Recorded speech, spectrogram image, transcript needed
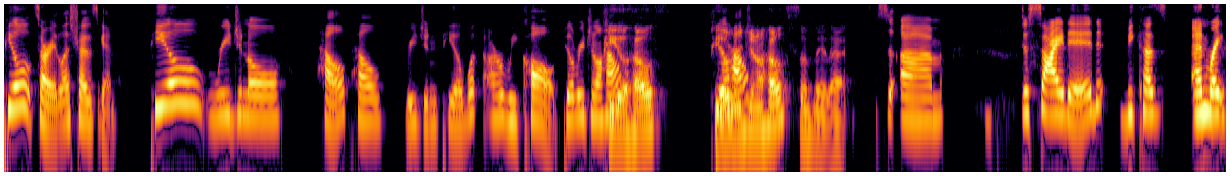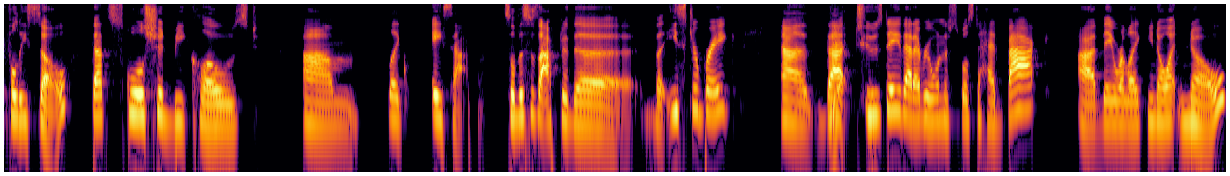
Peel. Sorry, let's try this again. Peel Regional Health Health Region Peel. What are we called? Peel Regional Health. Peel Health, Peel Peel Regional Health, something like that. s- um, decided because and rightfully so that schools should be closed um like asap so this was after the the easter break uh that tuesday that everyone was supposed to head back uh they were like you know what no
